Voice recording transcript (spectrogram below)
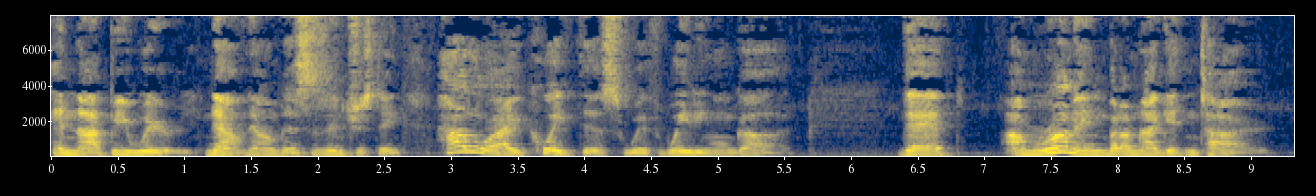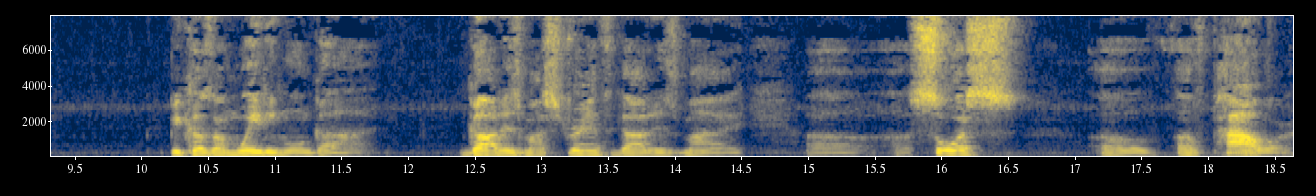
and not be weary. Now, now this is interesting. How do I equate this with waiting on God? That I'm running, but I'm not getting tired because I'm waiting on God. God is my strength. God is my uh, source of, of power.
